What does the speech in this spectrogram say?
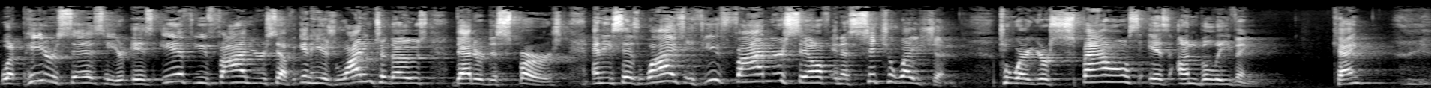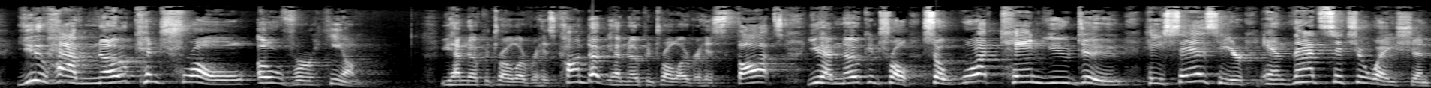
What Peter says here is if you find yourself, again, he is writing to those that are dispersed, and he says, Wives, if you find yourself in a situation to where your spouse is unbelieving. Okay? You have no control over him. You have no control over his conduct. You have no control over his thoughts. You have no control. So, what can you do? He says here, in that situation,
